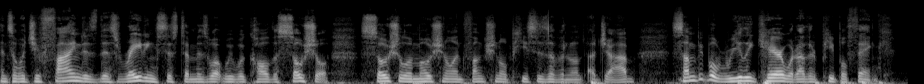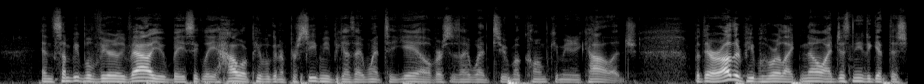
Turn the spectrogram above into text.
And so what you find is this rating system is what we would call the social, social, emotional, and functional pieces of an, a job. Some people really care what other people think and some people really value basically how are people going to perceive me because I went to Yale versus I went to Macomb Community College. But there are other people who are like, no, I just need to get this.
